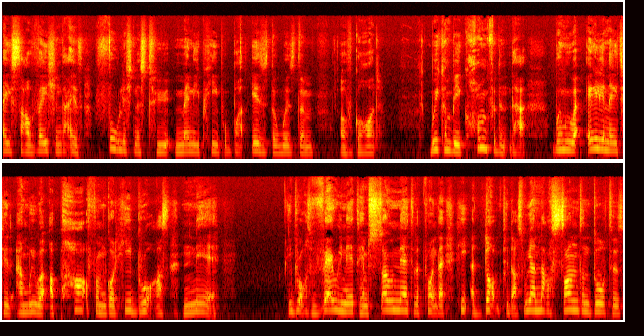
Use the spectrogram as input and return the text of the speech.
a salvation that is foolishness to many people, but is the wisdom of God. We can be confident that when we were alienated and we were apart from God, He brought us near. He brought us very near to Him, so near to the point that He adopted us. We are now sons and daughters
